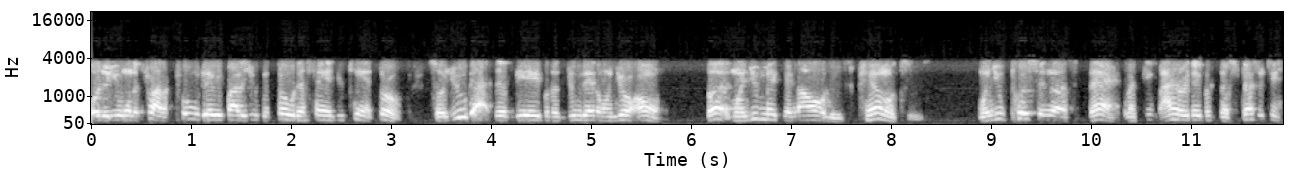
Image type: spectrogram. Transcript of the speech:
or do you want to try to prove to everybody you can throw that saying you can't throw? So you got to be able to do that on your own. But when you're making all these penalties, when you're pushing us back, like you- I heard they was the special teams,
